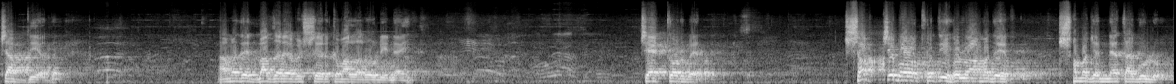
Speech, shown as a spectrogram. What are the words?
চাপ দিয়া ধরে। আমাদের বাজারে অবশ্য এরকম আল্লাহর অলি নাই। চেক করবেন। সবচেয়ে বড় ক্ষতি হলো আমাদের সমাজের নেতাগুলো।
